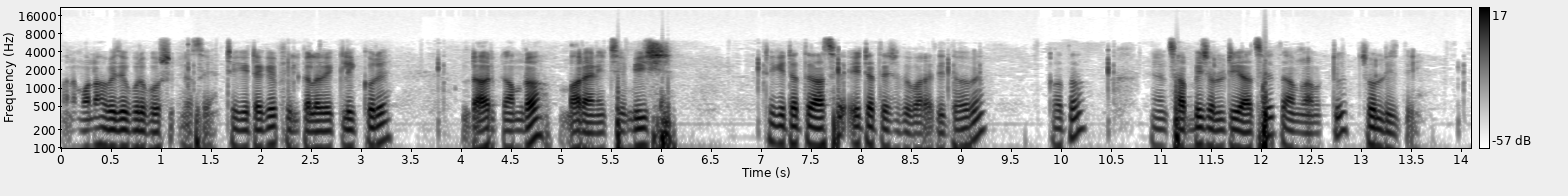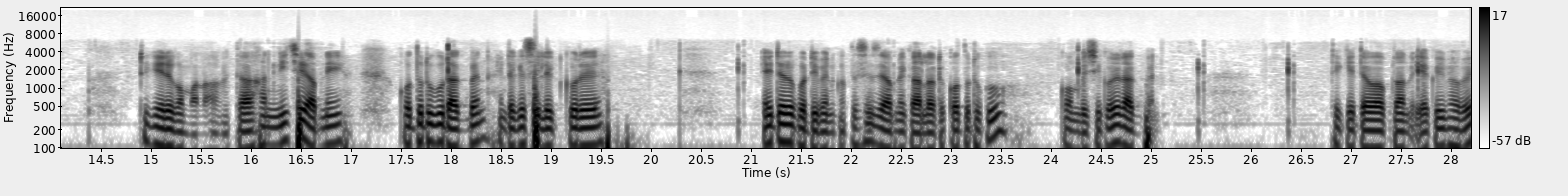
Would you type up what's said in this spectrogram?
মানে মনে হবে যে উপরে বসে আছে। ঠিক এটাকে ফিল কালারে ক্লিক করে ডার্ক আমরা বাড়ায় নিচ্ছি, বিশ। ঠিক এটাতে আছে, এটাতে শুধু বাড়ায় দিতে হবে। কত? ছাব্বিশ অলরেডি আছে, তা আমরা একটু চল্লিশ দিই। ঠিক এরকম মনে হবে। তা এখন নিচে আপনি কতটুকু রাখবেন, এটাকে সিলেক্ট করে এটার উপর ডিপেন্ড করতেছে যে আপনি কালার কতটুকু কম বেশি করে রাখবেন। ঠিক এটাও আপনার একইভাবে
